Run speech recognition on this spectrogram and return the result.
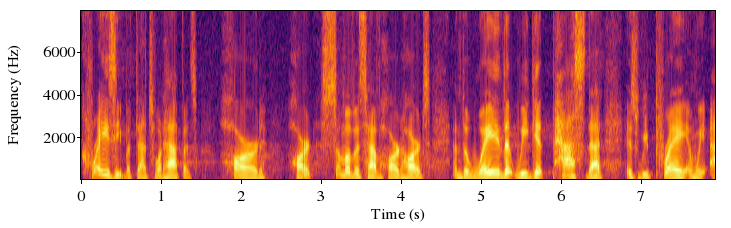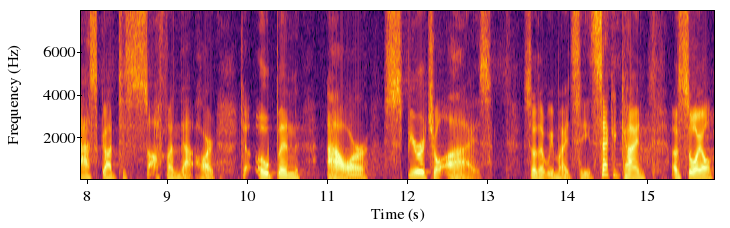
Crazy, but that's what happens hard heart. Some of us have hard hearts. And the way that we get past that is we pray and we ask God to soften that heart, to open our spiritual eyes so that we might see. The second kind of soil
